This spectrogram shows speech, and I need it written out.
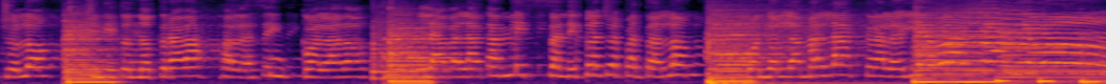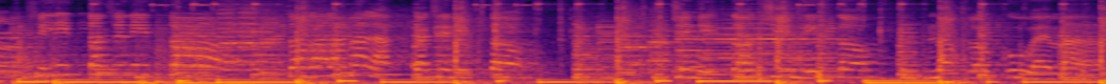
Como mucho lo. Chinito no trabaja de 5 a las 2 Lava la camisa ni plancha el pantalón. Cuando la malaca lo lleva al camión. Chinito, chinito. Toda la malaca, chinito. Chinito, chinito. No preocupe más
